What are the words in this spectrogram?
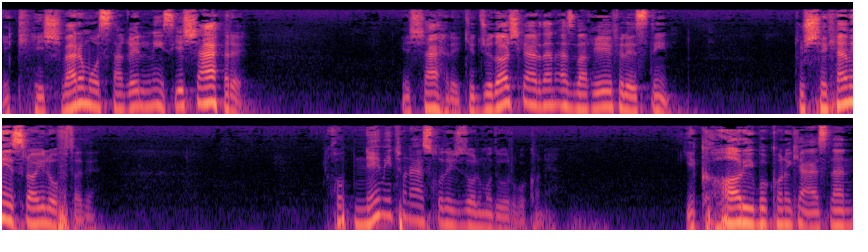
یه کشور مستقل نیست یه شهره. یه شهره که جداش کردن از بقیه فلسطین. تو شکم اسرائیل افتاده. خب نمی‌تونه از خودش ظلم و دور بکنه. یه کاری بکنه که اصلا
